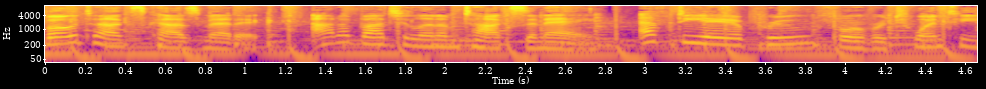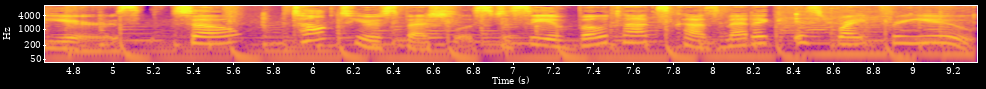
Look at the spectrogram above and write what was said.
Botox Cosmetic, out of botulinum toxin A, FDA approved for over 20 years. So, talk to your specialist to see if Botox Cosmetic is right for you.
